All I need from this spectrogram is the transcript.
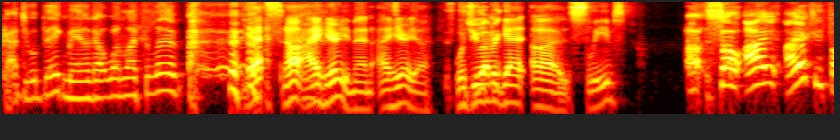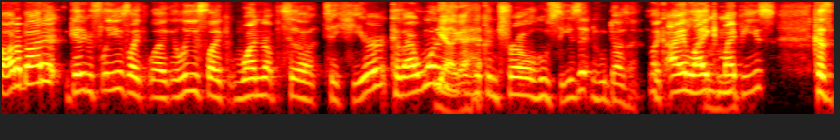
gotta do it big, man. I got one life to live. Yes, no, I hear you, man. I hear you. Would you ever get uh sleeves? Uh, so I I actually thought about it getting sleeves like like at least like one up to to here because I want to Yeah, be able to control who sees it and who doesn't. Like I like my piece because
